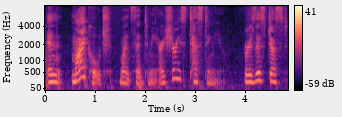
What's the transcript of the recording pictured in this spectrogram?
And my coach once said to me, Are you sure he's testing you? Or is this just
